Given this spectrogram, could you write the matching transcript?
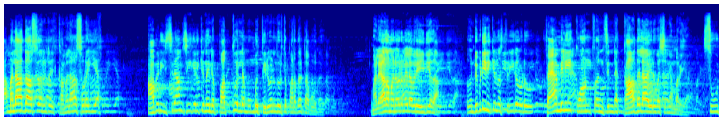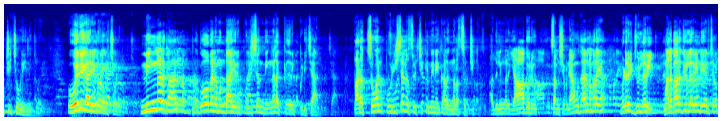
കമലാദാസ് പറഞ്ഞിട്ട് കമലാ സുറയ്യ അവർ ഇസ്ലാം സ്വീകരിക്കുന്നതിന്റെ പത്തു കൊല്ലം മുമ്പ് തിരുവനന്തപുരത്ത് പറഞ്ഞിട്ടാ പോകുന്നത്. മലയാള മനോരമയിൽ അവർ എഴുതിയതാ. അതുകൊണ്ട് ഇവിടെ ഇരിക്കുന്ന സ്ത്രീകളോട് ഫാമിലി കോൺഫറൻസിന്റെ കാതലായ ഒരു വശം ഞാൻ പറയാം. സൂക്ഷിച്ചോളി നിങ്ങൾ. ഒരു കാര്യം ഉറച്ചോളി. നിങ്ങൾ കാരണം പ്രകോപനമുണ്ടായ ഒരു പുരുഷൻ നിങ്ങളെ കയറി പിടിച്ചാൽ പടച്ചോൻ പുരുഷനെ സൂക്ഷിക്കുന്നതിനേക്കാൾ നിങ്ങളെ സൂക്ഷിക്കും. അതിൽ നിങ്ങൾ യാതൊരു സംശയം ഞാൻ ഉദാഹരണം പറയാം. ഇവിടെ ഒരു ജ്വല്ലറി മലബാർ ജ്വല്ലറി ഉണ്ട് വിചാരിച്ചോ?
